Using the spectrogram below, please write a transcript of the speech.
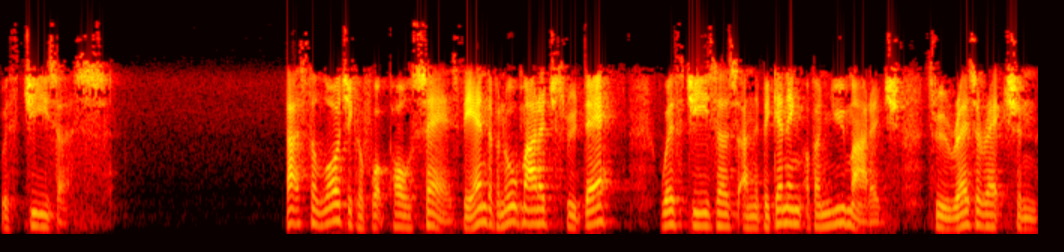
with Jesus. That's the logic of what Paul says. The end of an old marriage through death with Jesus and the beginning of a new marriage through resurrection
